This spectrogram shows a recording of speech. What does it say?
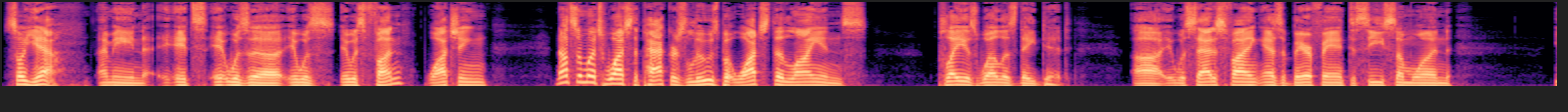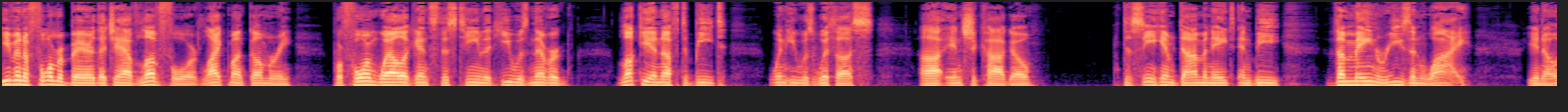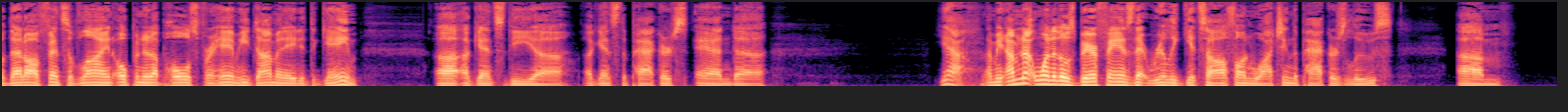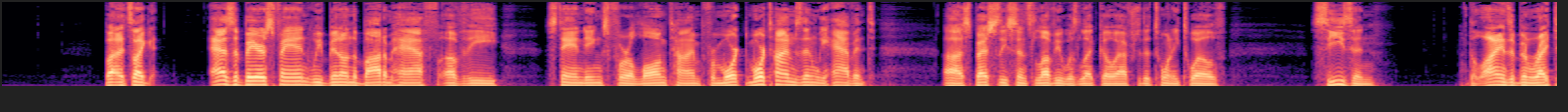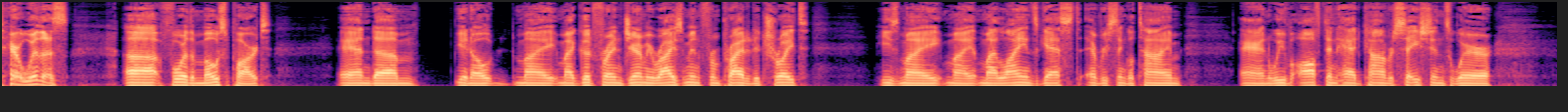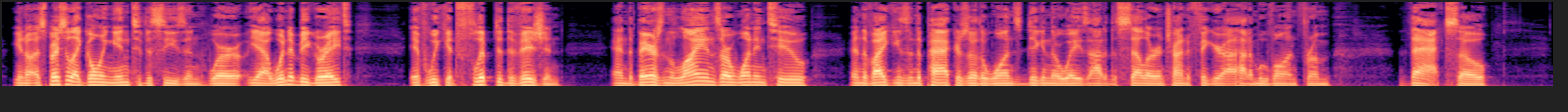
so yeah, I mean, it's it was a it was it was fun watching not so much watch the Packers lose, but watch the Lions play as well as they did. Uh, it was satisfying as a Bear fan to see someone, even a former Bear that you have love for, like Montgomery, perform well against this team that he was never lucky enough to beat when he was with us uh, in Chicago. To see him dominate and be the main reason why, you know, that offensive line opened up holes for him. He dominated the game uh, against the uh, against the Packers, and uh, yeah, I mean, I'm not one of those Bear fans that really gets off on watching the Packers lose. Um, but it's like, as a Bears fan, we've been on the bottom half of the standings for a long time, for more more times than we haven't, uh, especially since Lovie was let go after the 2012 season. The Lions have been right there with us uh, for the most part. And um, you know, my my good friend Jeremy Reisman from Pride of Detroit, he's my my my Lions guest every single time, and we've often had conversations where, you know, especially like going into the season, where yeah, wouldn't it be great if we could flip the division, and the Bears and the Lions are one and two, and the Vikings and the Packers are the ones digging their ways out of the cellar and trying to figure out how to move on from that. So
